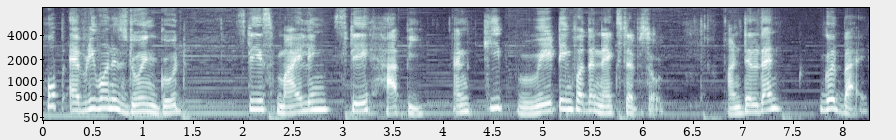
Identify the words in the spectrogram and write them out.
Hope everyone is doing good stay smiling, stay happy, and keep waiting for the next episode. Until then, goodbye.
